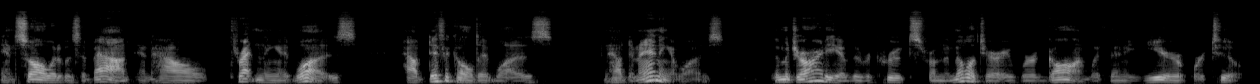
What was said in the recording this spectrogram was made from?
and saw what it was about and how threatening it was, how difficult it was, and how demanding it was, the majority of the recruits from the military were gone within a year or two.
